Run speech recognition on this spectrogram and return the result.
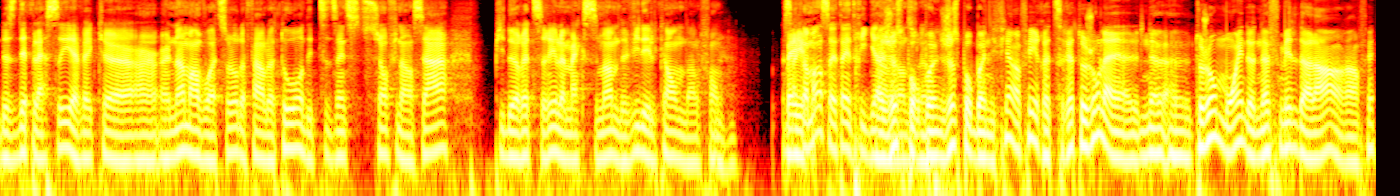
de se déplacer avec euh, un, homme en voiture, de faire le tour des petites institutions financières, puis de retirer le maximum, de vider le compte dans le fond. Mm-hmm. Ça ben, commence à être intriguant. Ben, juste, pour juste pour bonifier, en fait, il retirait toujours, la, euh, toujours moins de 9000 dollars, en fait,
